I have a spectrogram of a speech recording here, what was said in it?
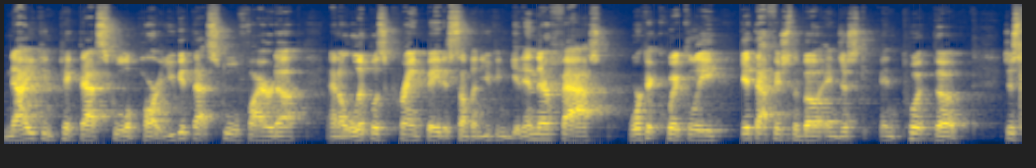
now you can pick that school apart. You get that school fired up, and a lipless crankbait is something you can get in there fast, work it quickly, get that fish to the boat, and just and put the just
